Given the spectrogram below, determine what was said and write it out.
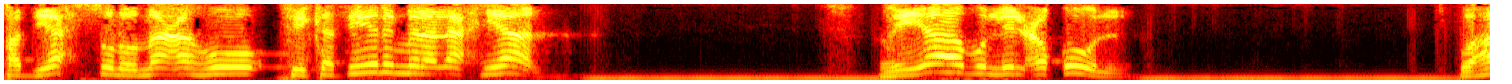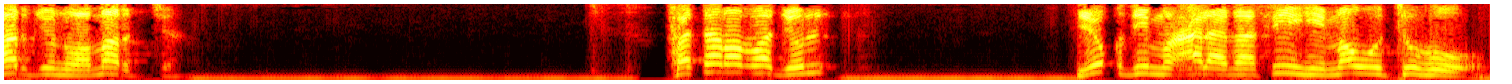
قد يحصل معه في كثير من الأحيان غياب للعقول. وهرج ومرج. فترى الرجل يقدم على ما فيه موته.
